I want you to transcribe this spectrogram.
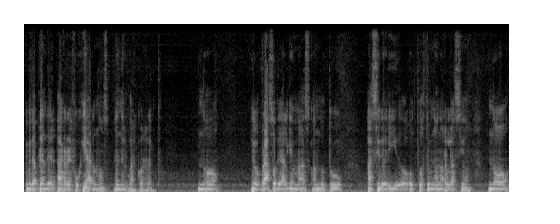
Debemos de aprender a refugiarnos en el lugar correcto. No en los brazos de alguien más cuando tú has sido herido o tú has terminado una relación. No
